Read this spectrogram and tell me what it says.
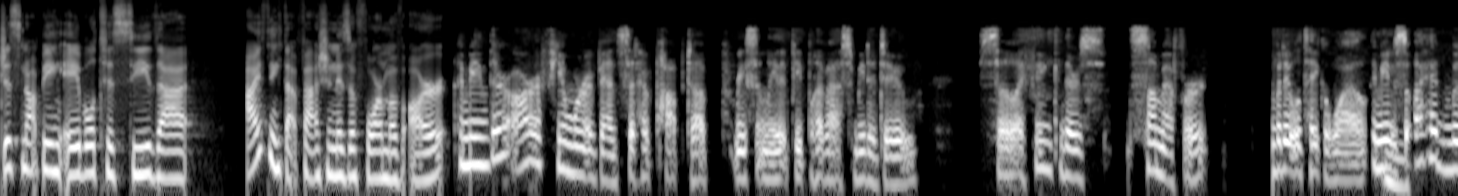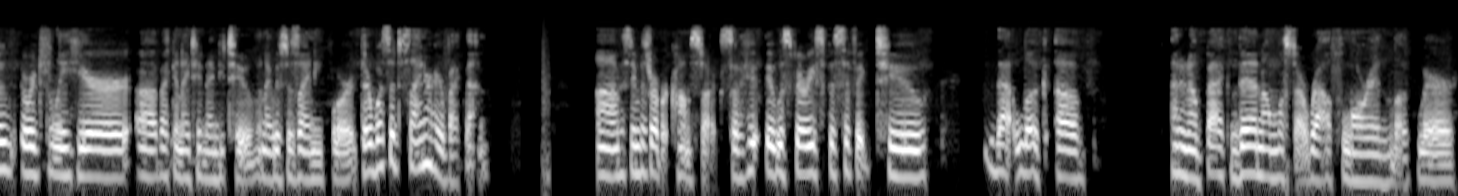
just not being able to see that I think that fashion is a form of art. I mean, there are a few more events that have popped up recently that people have asked me to do. So I think there's some effort, but it will take a while. I mean, mm. so I had moved originally here uh, back in 1992 when I was designing for it. There was a designer here back then. Um, his name is Robert Comstock. So he, it was very specific to that look of, I don't know, back then almost a Ralph Lauren look where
